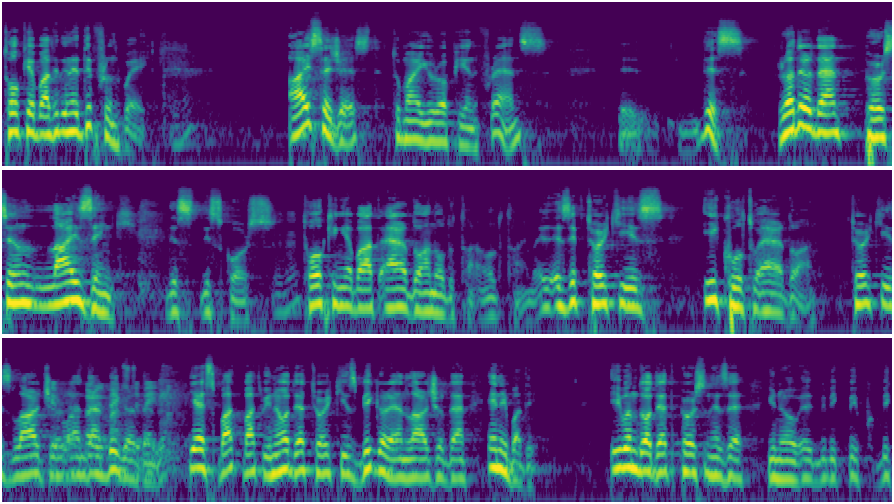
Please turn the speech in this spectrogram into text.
talk about it in a different way. Mm-hmm. I suggest to my European friends uh, this rather than personalizing this discourse, talking about Erdogan all the time, all the time, as if Turkey is equal to Erdogan. Turkey is larger and then bigger than. Yes, but but we know that Turkey is bigger and larger than anybody, even though that person has a you know a big big big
